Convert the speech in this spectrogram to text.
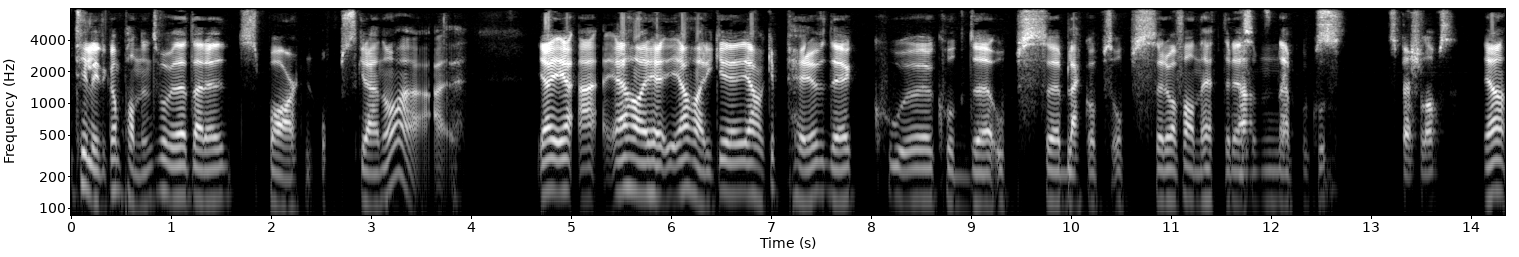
I tillegg til kampanjen så får vi dette derre Spartan Ops-greia nå. Eh, Jeg, jeg, har, jeg, har ikke, jeg har ikke prøvd det Kod Ops, Black Ops Ops, eller hva faen heter, det Ja, som er på kod. Special Ops. Ja,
